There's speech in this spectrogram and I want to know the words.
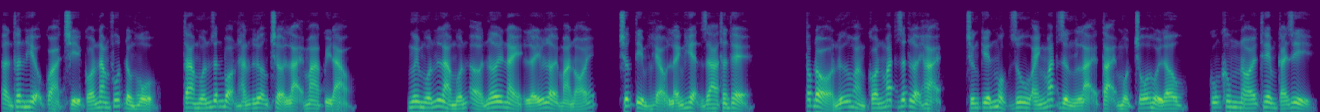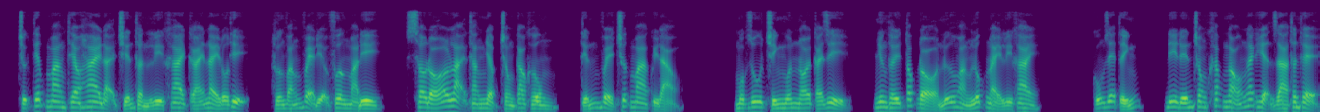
ẩn thân hiệu quả chỉ có năm phút đồng hồ, ta muốn dẫn bọn hắn lượng trở lại ma quỷ đảo. Ngươi muốn là muốn ở nơi này lấy lời mà nói, trước tìm hẻo lánh hiện ra thân thể. Tóc đỏ nữ hoàng con mắt rất lợi hại, chứng kiến mục du ánh mắt dừng lại tại một chỗ hồi lâu, cũng không nói thêm cái gì, trực tiếp mang theo hai đại chiến thần ly khai cái này đô thị, hướng vắng vẻ địa phương mà đi, sau đó lại thăng nhập trong cao không, tiến về trước ma quỷ đảo. Mục du chính muốn nói cái gì nhưng thấy tóc đỏ nữ hoàng lúc này ly khai. Cũng dễ tính, đi đến trong khắp ngõ ngách hiện ra thân thể,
